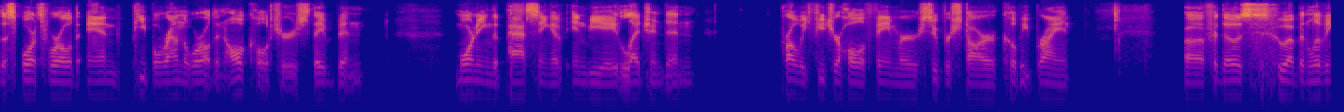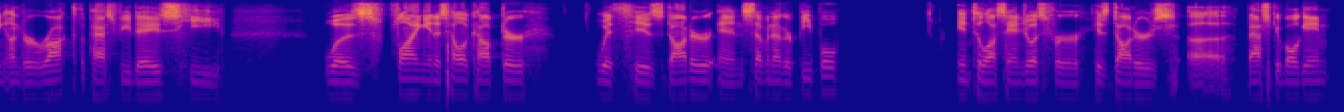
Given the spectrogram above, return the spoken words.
the sports world and people around the world in all cultures, they've been mourning the passing of NBA legend and probably future Hall of Famer superstar Kobe Bryant. Uh, for those who have been living under a rock the past few days, he was flying in his helicopter with his daughter and seven other people into Los Angeles for his daughter's uh, basketball game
